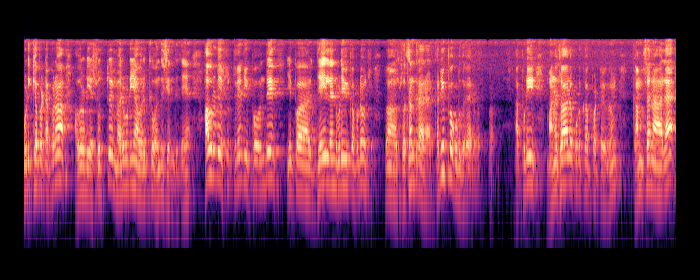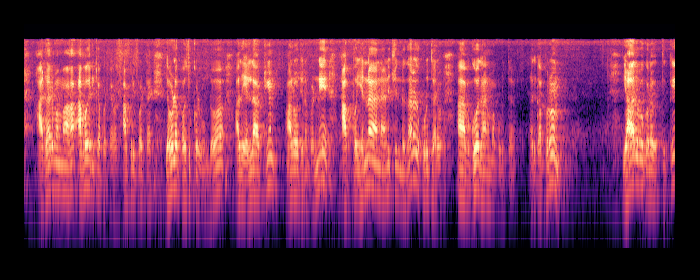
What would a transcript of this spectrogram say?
முடிக்கப்பட்ட அப்புறம் அவருடைய சொத்து மறுபடியும் அவருக்கு வந்து சேர்ந்தது. அவருடைய சொத்துலேருந்து இப்போ வந்து இப்போ ஜெயிலேருந்து விடுவிக்கப்படும் சுதந்திரராக இருக்கார். இப்போ கொடுக்குறாரு அவர். இப்போ அப்படி மனசால கொடுக்கப்பட்டவர்களும் கம்சனால அதர்மமாக அபகரிக்கப்பட்டவர். அப்படிப்பட்ட எவ்வளோ பசுக்கள் உண்டோ அது எல்லாத்தையும் ஆலோசனை பண்ணி அப்போ என்ன நினச்சிட்டு அதை கொடுத்தாரு. கோதானமாக கொடுத்தாரு. அதுக்கப்புறம் யாதவ குலத்துக்கு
